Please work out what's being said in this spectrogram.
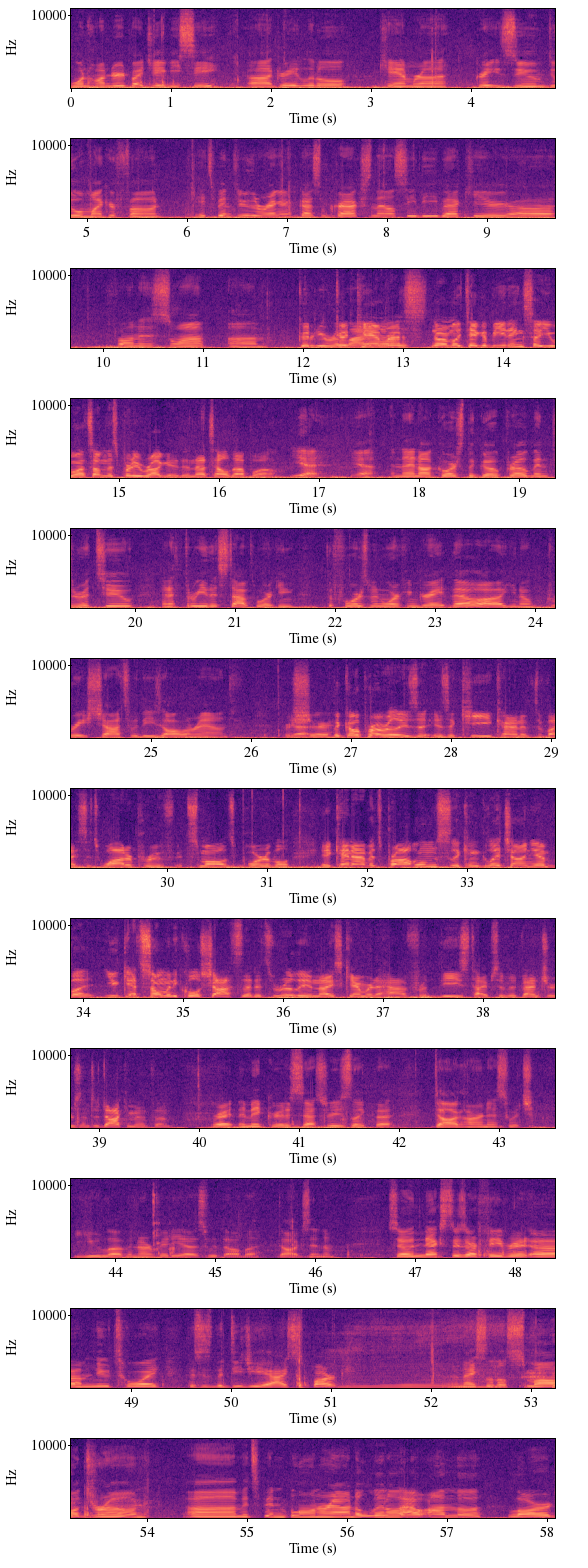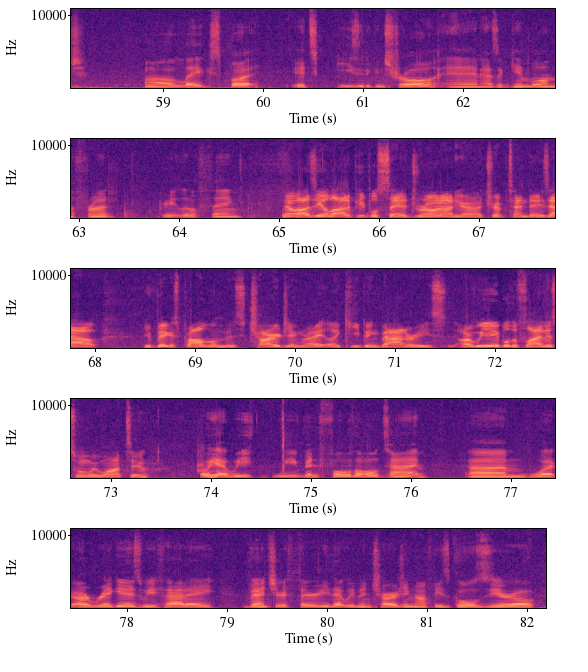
100 by JVC. Uh, great little camera, great zoom, dual microphone. It's been through the ringer. Got some cracks in the LCD back here. Uh, fallen in the swamp. Um, good, good cameras normally take a beating, so you want something that's pretty rugged, and that's held up well. Yeah, yeah. And then of course the GoPro. Been through a two and a three that stopped working. The four's been working great though. Uh, you know, great shots with these all around for yeah. sure. The GoPro really is a, is a key kind of device. It's waterproof, it's small, it's portable. It can have its problems, it can glitch on you, but you get so many cool shots that it's really a nice camera to have for these types of adventures and to document them. Right, they make great accessories like the dog harness, which you love in our videos with all the dogs in them. So next is our favorite um, new toy. This is the DJI Spark. A nice little small drone. Um, it's been blown around a little out on the large uh, lakes, but it's easy to control and has a gimbal on the front. Great little thing. Now, Ozzy, a lot of people say a drone out here on a trip 10 days out, your biggest problem is charging, right? Like keeping batteries. Are we able to fly this when we want to? Oh yeah, we, we've been full the whole time. Um, what our rig is, we've had a Venture 30 that we've been charging off these Goal Zero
